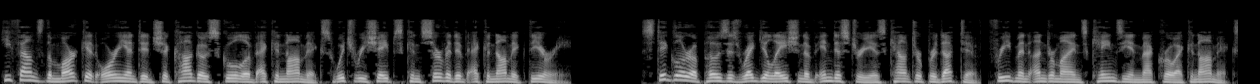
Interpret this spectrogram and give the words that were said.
He founds the market-oriented Chicago School of Economics which reshapes conservative economic theory. Stigler opposes regulation of industry as counterproductive, Friedman undermines Keynesian macroeconomics.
